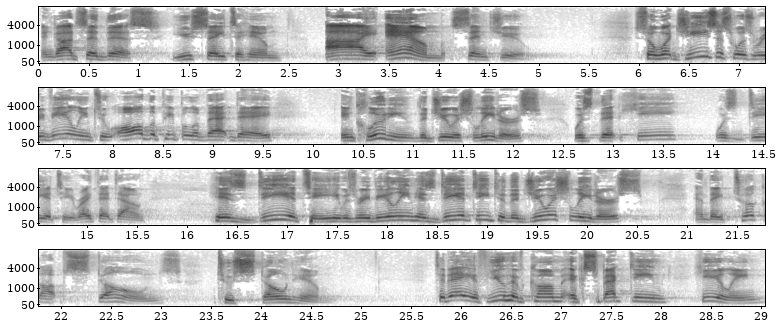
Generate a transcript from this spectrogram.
And God said this You say to him, I am sent you. So, what Jesus was revealing to all the people of that day, including the Jewish leaders, was that he was deity. Write that down. His deity, he was revealing his deity to the Jewish leaders, and they took up stones to stone him. Today, if you have come expecting healing,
